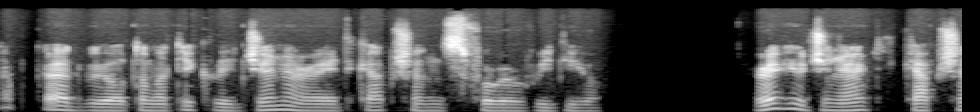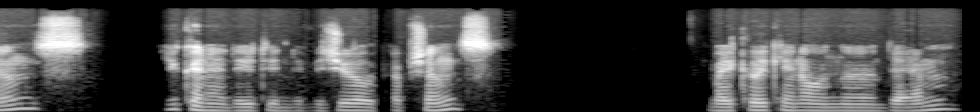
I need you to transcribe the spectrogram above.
CapCut will automatically generate captions for your video. Review generated captions. You can edit individual captions by clicking on uh, them.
